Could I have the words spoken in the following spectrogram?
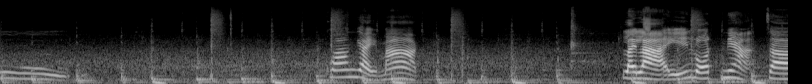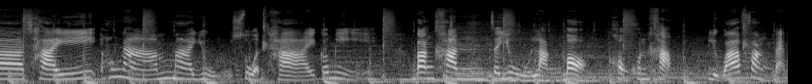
อูกว้างใหญ่มาก หลาย ๆ รถเนี่ย จะใช้ห้องน้ำมาอยู่ส่วนท้ายก็มี บางคันจะอยู่หลังเบาะของคนขับ หรือว่าฝั่งแบบ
